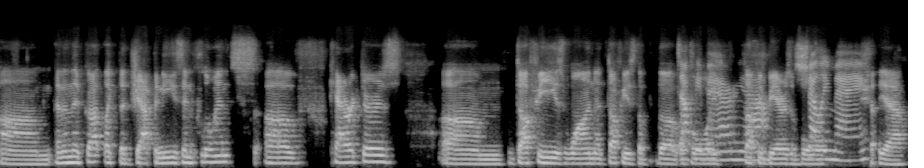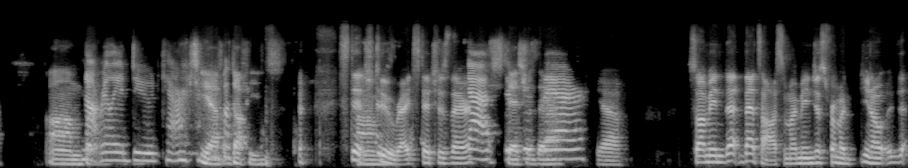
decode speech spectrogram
Um, and then they've got like the Japanese influence of characters. Um, Duffy's one. Uh, Duffy's the the a Duffy boy. Bear. Yeah. Duffy Bear is a boy. ShellieMay. Sh- yeah. Um, Not but- really a dude character. Yeah, but Duffy is. Stitch Um, too, right? Stitch is there. yeah, Stitch Stitch is is there. there. Yeah. So I mean that that's awesome. I mean, just from a you know th-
